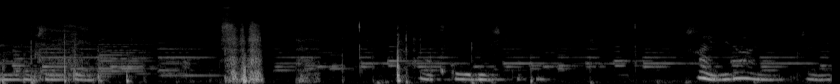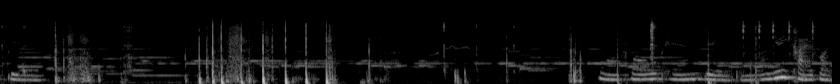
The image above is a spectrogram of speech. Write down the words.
ยังไงผมใช้ไม่เป็นออกโกบิสใส่ไม่ได้ เป็นหัว power pan เดี๋ยวผมเอายี่ขายก่อน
